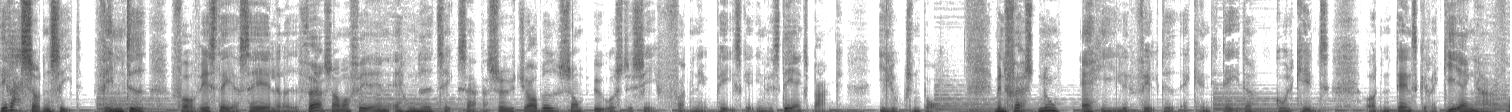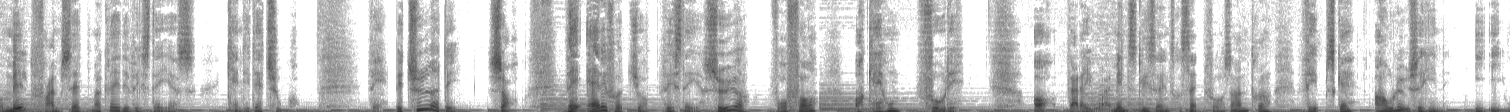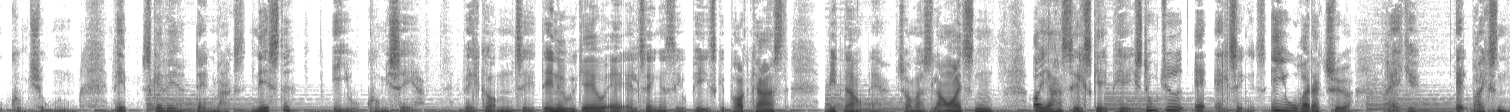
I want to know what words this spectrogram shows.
Det var sådan set ventet, for Vestager sagde allerede før sommerferien, at hun havde tænkt sig at søge jobbet som øverste chef for den europæiske investeringsbank i Luxembourg. Men først nu er hele feltet af kandidater godkendt, og den danske regering har formelt fremsat Margrethe Vestagers kandidatur. Hvad betyder det så? Hvad er det for et job, Vestager søger? Hvorfor? Og kan hun få det? Og hvad der jo er mindst lige så interessant for os andre, hvem skal afløse hende i EU-kommissionen. Hvem skal være Danmarks næste EU-kommissær? Velkommen til denne udgave af Altingets europæiske podcast. Mit navn er Thomas Lauritsen, og jeg har selskab her i studiet af Altingets EU-redaktør Rikke Albrechtsen.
